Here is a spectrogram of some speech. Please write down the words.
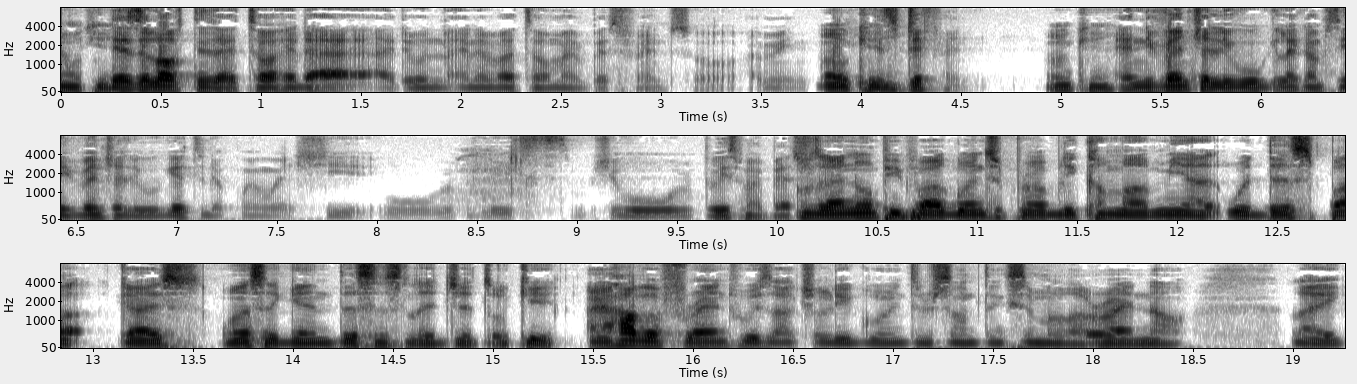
Okay, there's a lot of things I tell her that I, I don't I never tell my best friend. So I mean, okay, it's different. okay. And eventually, we'll like I'm saying, eventually we'll get to the point where she will replace she will replace my best Because. I know people are going to probably come at me at, with this, but guys, once again, this is legit. Okay, I have a friend who is actually going through something similar right now. Like,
